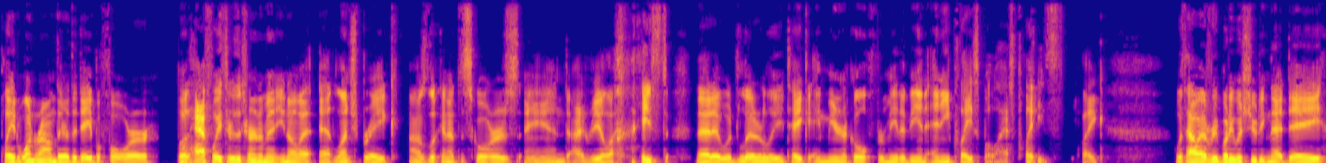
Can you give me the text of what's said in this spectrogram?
Played one round there the day before, but halfway through the tournament, you know, at, at lunch break, I was looking at the scores and I realized that it would literally take a miracle for me to be in any place but last place. Like, with how everybody was shooting that day,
